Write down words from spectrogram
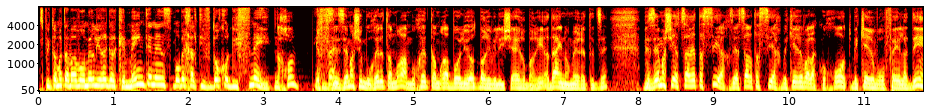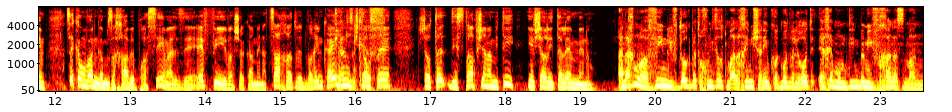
אז פתאום אתה בא ואומר לי, רגע, כמיינטננס, בוא בכלל תבדוק עוד לפני. נכון. יפה. זה, זה מה שמאוחדת אמרה, מאוחדת אמרה בוא להיות בריא ולהישאר בריא, עדיין אומרת את זה. וזה מה שיצר את השיח, זה יצר את השיח בקרב הלקוחות, בקרב רופאי ילדים. זה כמובן גם זכה בפרסים, היה לזה אפי והשקה מנצחת ודברים כאלה. כן, כי כשאתה. עושה, כשאתה עושה disruption אמיתי, אי אפשר להתעלם ממנו. אנחנו אוהבים לבדוק בתוכנית הזאת מהלכים משנים קודמות ולראות איך הם עומדים במבחן הזמן.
